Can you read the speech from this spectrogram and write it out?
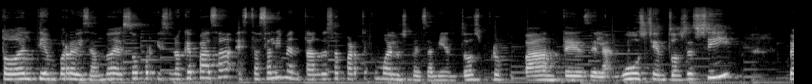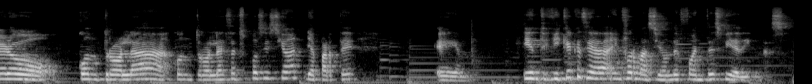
todo el tiempo revisando eso, porque si no, ¿qué pasa? Estás alimentando esa parte como de los pensamientos preocupantes, de la angustia, entonces sí, pero controla, controla esa exposición y aparte eh, identifica que sea información de fuentes fidedignas.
